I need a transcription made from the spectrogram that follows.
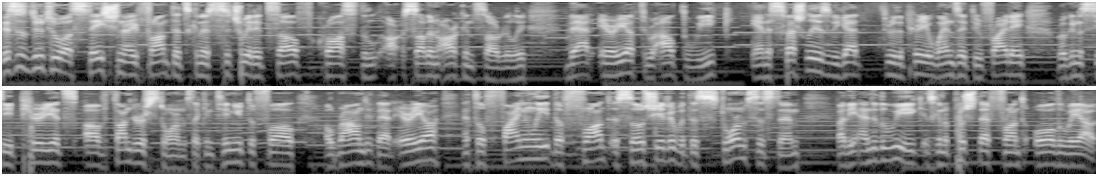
This is due to a stationary front that's going to situate itself across the uh, southern Arkansas, really, that area throughout the week. And especially as we get through the period Wednesday through Friday, we're going to see periods of thunderstorms that continue to fall around that area until finally the front associated with the storm system by the end of the week is going to push that front all the way out.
